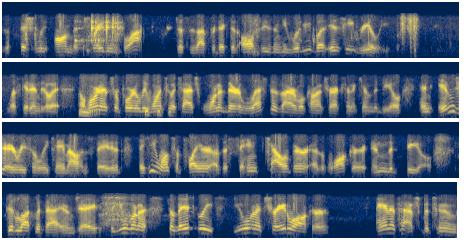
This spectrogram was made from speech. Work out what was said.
is officially on the trading block, just as I predicted all season he would be. But is he really? Let's get into it. The Hmm. Hornets reportedly want to attach one of their less desirable contracts in a Kemba deal, and MJ recently came out and stated that he wants a player of the same caliber as Walker in the deal. Good luck with that, MJ. So you want to, so basically, you want to trade Walker and attach Batum's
